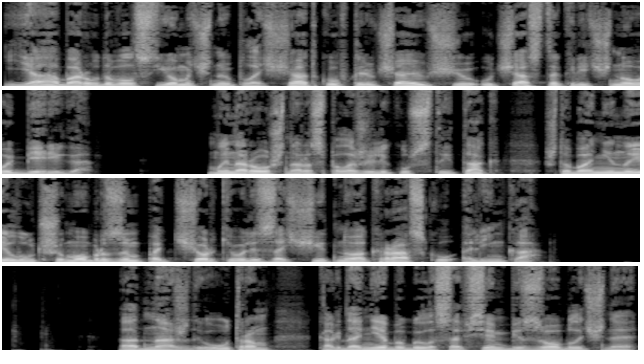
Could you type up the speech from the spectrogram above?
я оборудовал съемочную площадку, включающую участок речного берега. Мы нарочно расположили кусты так, чтобы они наилучшим образом подчеркивали защитную окраску оленька. Однажды утром, когда небо было совсем безоблачное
